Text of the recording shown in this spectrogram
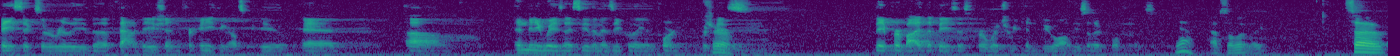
basics are really the foundation for anything else we do, and um, in many ways, I see them as equally important Sure. because they provide the basis for which we can do all these other cool things. Yeah, absolutely. So,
